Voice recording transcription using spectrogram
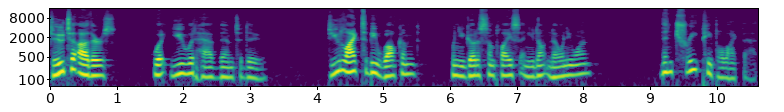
Do to others what you would have them to do. Do you like to be welcomed when you go to some place and you don't know anyone? Then treat people like that.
